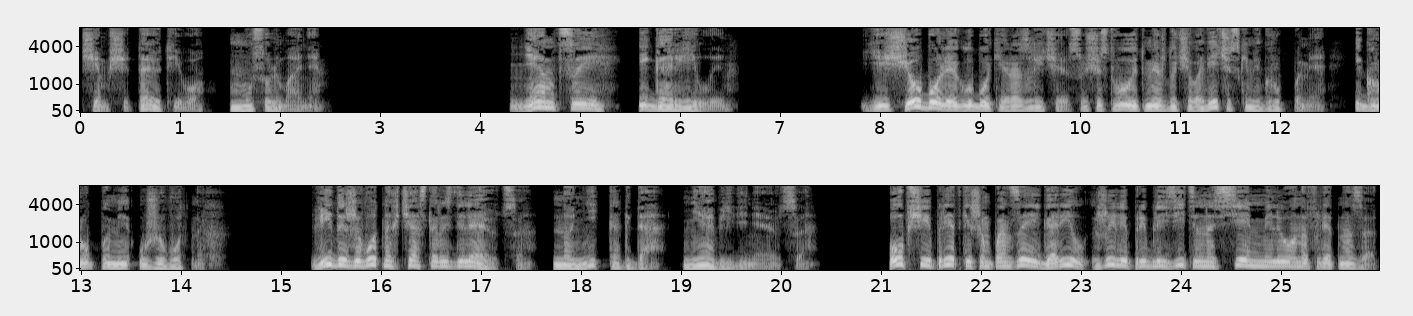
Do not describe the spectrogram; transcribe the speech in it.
чем считают его мусульмане. Немцы и гориллы Еще более глубокие различия существуют между человеческими группами и группами у животных. Виды животных часто разделяются, но никогда не объединяются. Общие предки шимпанзе и горилл жили приблизительно 7 миллионов лет назад.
